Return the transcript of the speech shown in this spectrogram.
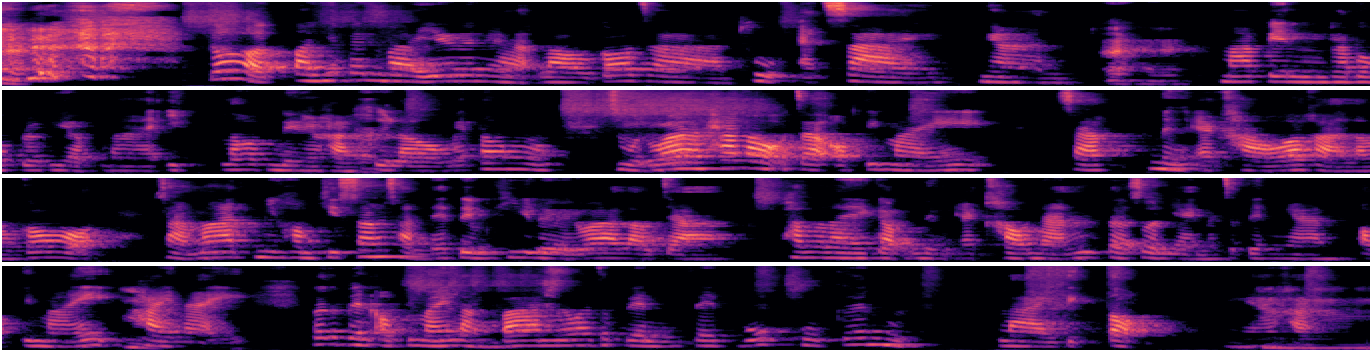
อะก็ตอนที่เป็น buyer เนี่ยเราก็จะถูก assign งานอ่าฮะมาเป็นระบบระเบียบมาอีกรอบหนึ่งอะค่ะอ่าคือเราไม่ต้องสมมติว่าถ้าเราจะ optimize สักหนึ่ง account อะค่ะเราก็สามารถมีความคิดสร้างสรรค์ได้เต็มที่เลยว่าเราจะทำอะไรกับหนึ่ง account นั้น แต่ส่วนใหญ่มันจะเป็นงาน optimize อืมภายใน ก็จะเป็น optimize หลังบ้าน ไม่ว่าจะเป็น Facebook Google Line TikTok อย่างเงี้ยค่ะอืม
